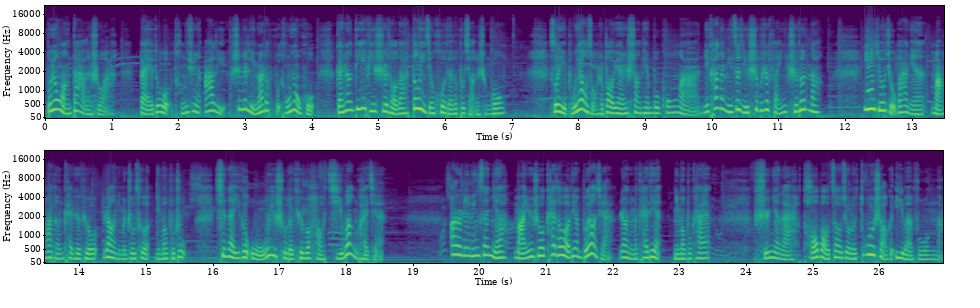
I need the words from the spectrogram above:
不用往大了说啊，百度、腾讯、阿里，甚至里面的普通用户，赶上第一批势头的，都已经获得了不小的成功。所以不要总是抱怨上天不公啊，你看看你自己是不是反应迟钝呢？一九九八年，马化腾开 QQ 让你们注册，你们不注，现在一个五位数的 QQ 号几万块钱。二零零三年，马云说开淘宝店不要钱，让你们开店，你们不开。十年来，淘宝造就了多少个亿万富翁呢？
